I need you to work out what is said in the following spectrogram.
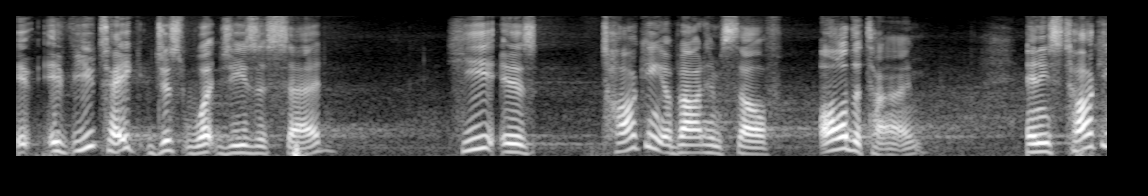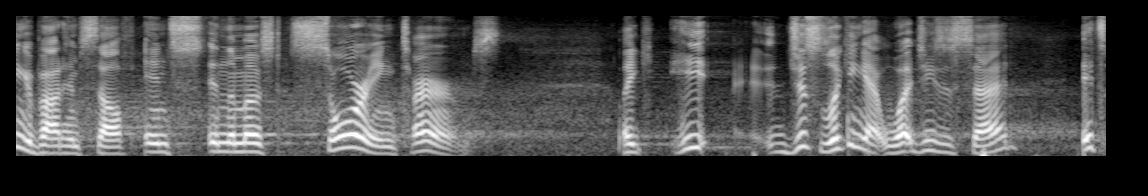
if, if you take just what Jesus said, he is talking about himself all the time, and he's talking about himself in, in the most soaring terms. Like, he, just looking at what Jesus said, it's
